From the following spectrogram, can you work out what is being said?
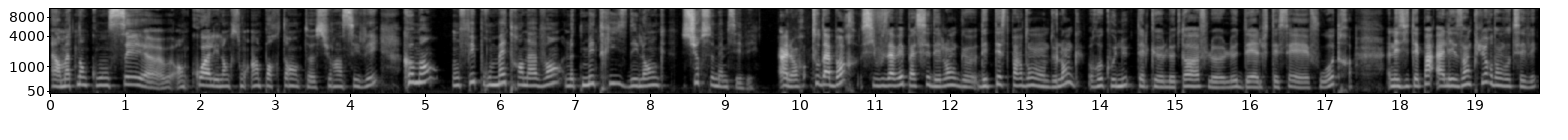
Alors maintenant qu'on sait euh, en quoi les langues sont importantes sur un CV, comment on fait pour mettre en avant notre maîtrise des langues sur ce même CV alors, tout d'abord, si vous avez passé des langues, des tests pardon de langue reconnus tels que le TOEFL, le DELF, TCF ou autres, n'hésitez pas à les inclure dans votre CV.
